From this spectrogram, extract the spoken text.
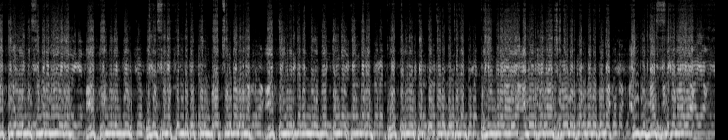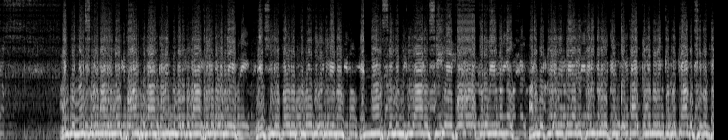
ആറ്റങ്ങളുടെ സമര നായകൻ ആറ്റങ്ങളുടെ വികസനത്തിന്റെ പുറച്ചു പകർന്ന ആറ്റങ്ങളുടെ പ്രിയങ്കരനായ അടൂർ പ്രകാശ് നേതൃത്വം കൊടുക്കുന്ന ഐതിഹാസികമായ ഐതിഹാസികമായ നൈത്വാർത്തത കടന്നു വരിക പ്രിയമുള്ളവരെ ദേശീയ പൗരത്വ ഭേദഗതി നിയമം N R C M P R C A പോലുള്ള കരുനിയമങ്ങൾ അറബിക്കടലിന്റെ അകത്തളങ്ങളിൽ കെട്ടിത്താക്കുമെന്നുറക്കെ പ്രഖ്യാപിച്ചുകൊണ്ട്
